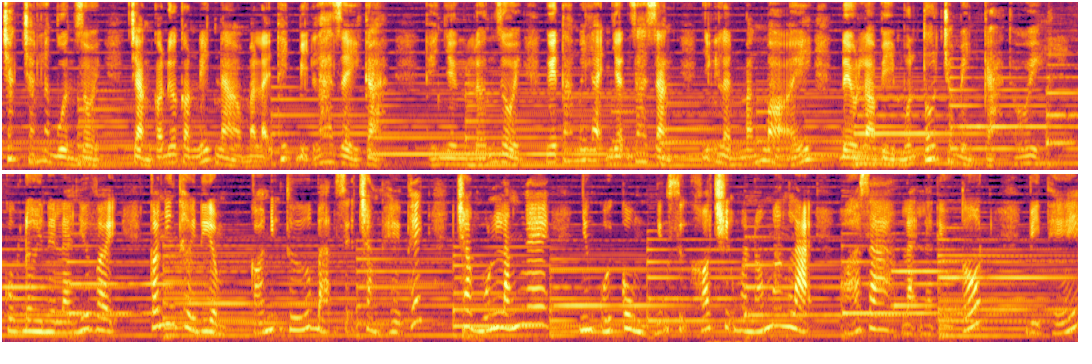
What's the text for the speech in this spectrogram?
Chắc chắn là buồn rồi, chẳng có đứa con nít nào mà lại thích bị la dày cả. Thế nhưng lớn rồi, người ta mới lại nhận ra rằng những lần mắng mỏ ấy đều là vì muốn tốt cho mình cả thôi. Cuộc đời này là như vậy, có những thời điểm, có những thứ bạn sẽ chẳng hề thích, chẳng muốn lắng nghe, nhưng cuối cùng những sự khó chịu mà nó mang lại hóa ra lại là điều tốt. Vì thế,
